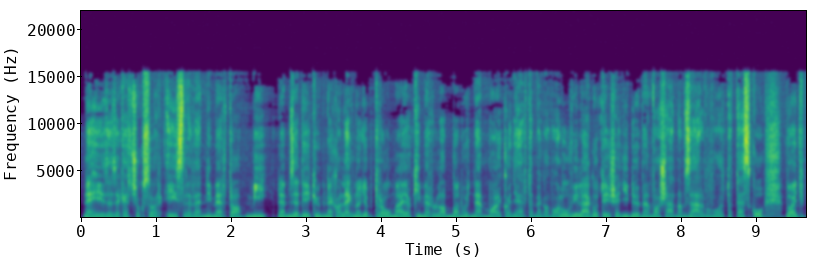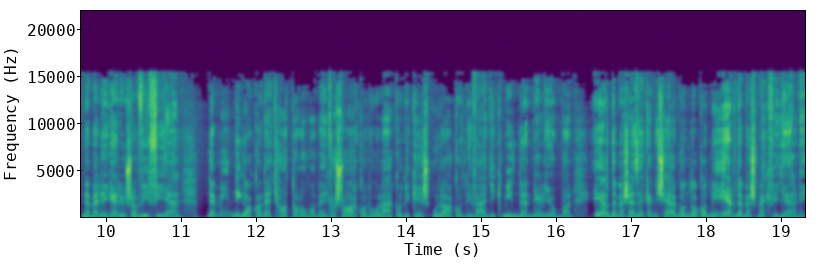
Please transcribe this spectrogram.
nehéz ezeket sokszor észrevenni, mert a mi nemzedékünknek a legnagyobb traumája kimerül abban, hogy nem Majka nyerte meg a való világot, és egy időben vasárnap zárva volt a Tesco, vagy nem elég erős a wifi jel. De mindig akad egy hatalom, amelyik a sarkon ólálkodik és uralkodni vágyik mindennél jobban. Érdemes ezeken is elgondolkodni, érdemes megfigyelni.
